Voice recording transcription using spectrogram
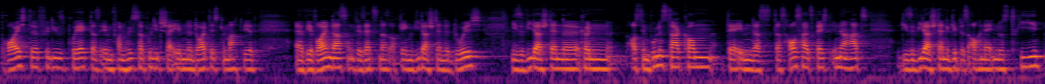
bräuchte für dieses Projekt, das eben von höchster politischer Ebene deutlich gemacht wird. Äh, wir wollen das und wir setzen das auch gegen Widerstände durch. Diese Widerstände können aus dem Bundestag kommen, der eben das, das Haushaltsrecht innehat. Diese Widerstände gibt es auch in der Industrie,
